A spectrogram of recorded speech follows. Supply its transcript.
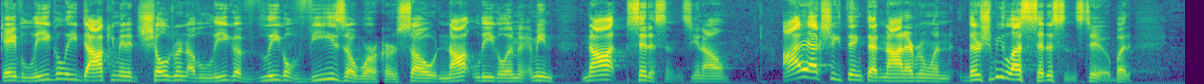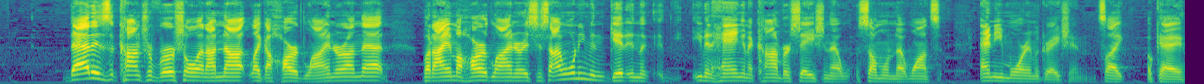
gave legally documented children of legal, legal visa workers, so not legal immigrants, I mean, not citizens, you know. I actually think that not everyone, there should be less citizens too, but that is controversial, and I'm not like a hardliner on that. But I am a hardliner. It's just I won't even get in the even hang in a conversation that someone that wants any more immigration. It's like okay,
